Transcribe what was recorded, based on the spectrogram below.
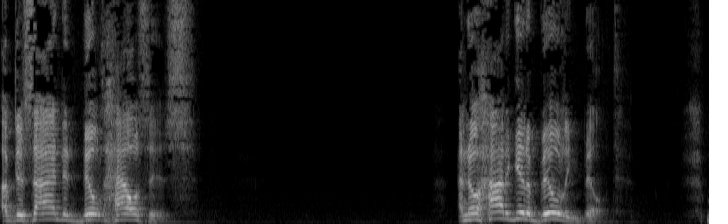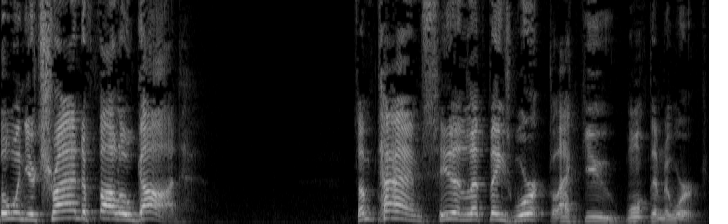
I've designed and built houses. I know how to get a building built. But when you're trying to follow God, Sometimes he doesn't let things work like you want them to work.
